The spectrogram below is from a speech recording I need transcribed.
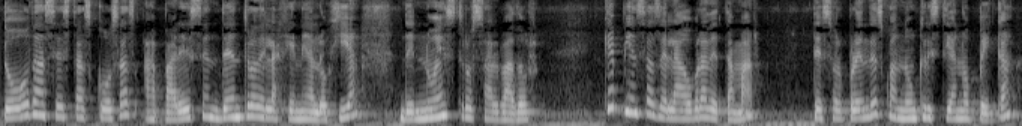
Todas estas cosas aparecen dentro de la genealogía de nuestro Salvador. ¿Qué piensas de la obra de Tamar? ¿Te sorprendes cuando un cristiano peca?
